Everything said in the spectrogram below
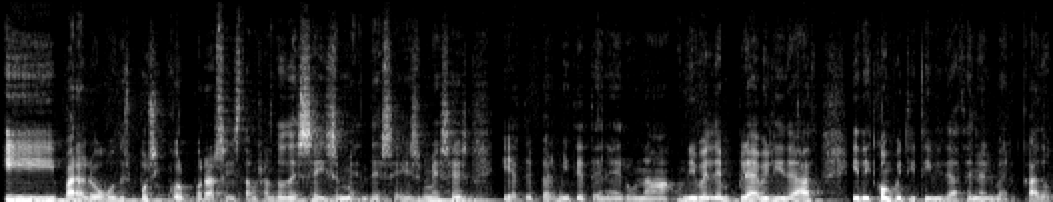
y para luego después incorporarse. Estamos hablando de seis, de seis meses que ya te permite tener un nivel de empleabilidad y de competitividad en el mercado.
